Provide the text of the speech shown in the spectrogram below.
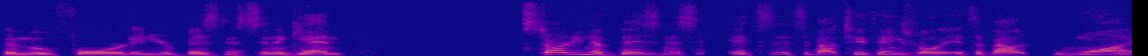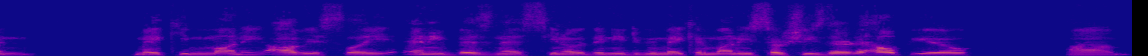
to move forward in your business. And again, starting a business, it's it's about two things really. It's about one, making money. Obviously, any business, you know, they need to be making money. So she's there to help you, um,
